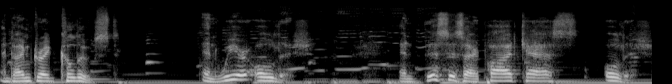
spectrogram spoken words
And I'm Gregg Kaloust. And we are Oldish. And this is our podcast, Oldish.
